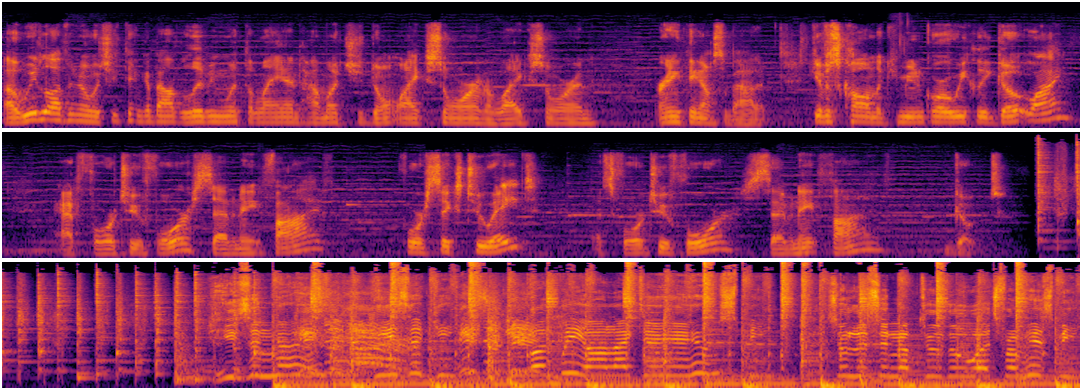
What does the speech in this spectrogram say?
Uh, we'd love to know what you think about living with the land, how much you don't like Soarin' or like Soarin', or anything else about it. Give us a call on the Communicore Weekly Goat line at 424 785 4628. That's 424 785 GOAT. He's a nerd, he's a, geek, but we all like to hear him speak. So listen up to the words from his beat.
